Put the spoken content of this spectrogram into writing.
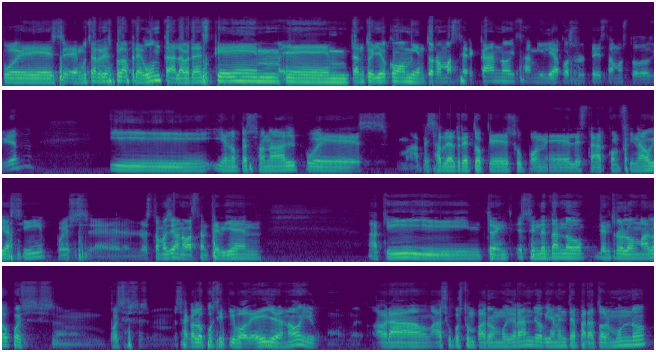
Pues eh, muchas gracias por la pregunta. La verdad es que em, tanto yo como mi entorno más cercano y familia, por suerte, estamos todos bien. Y, y, en lo personal, pues a pesar del reto que supone el estar confinado y así, pues eh, lo estamos llevando bastante bien aquí y estoy intentando, dentro de lo malo, pues, pues sacar lo positivo de ello, ¿no? Y ahora ha supuesto un parón muy grande, obviamente, para todo el mundo,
